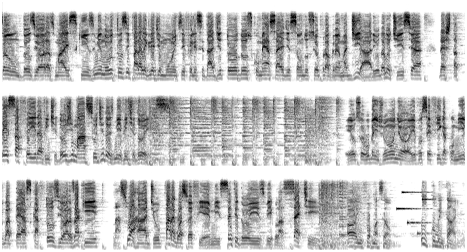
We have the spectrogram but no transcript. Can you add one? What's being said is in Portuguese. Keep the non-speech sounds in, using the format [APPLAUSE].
São 12 horas mais 15 minutos e para alegria de muitos e felicidade de todos, começa a edição do seu programa Diário da Notícia desta terça-feira, 22 de março de 2022. Eu sou Rubem Júnior e você fica comigo até às 14 horas aqui na sua rádio Paraguaçu FM 102,7. A informação, o comentário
